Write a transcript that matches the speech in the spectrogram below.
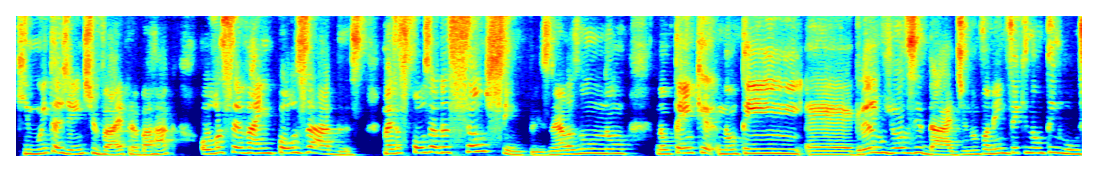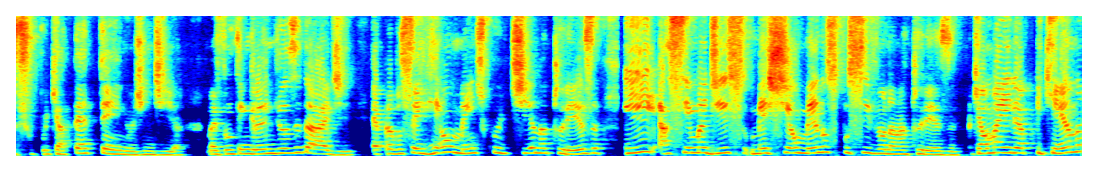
que muita gente vai para barraca, ou você vai em pousadas. Mas as pousadas são simples, né? Elas não, não, não têm, não têm é, grandiosidade. Não vou nem dizer que não tem luxo, porque até tem hoje em dia mas não tem grandiosidade. É para você realmente curtir a natureza e, acima disso, mexer o menos possível na natureza. Porque é uma ilha pequena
